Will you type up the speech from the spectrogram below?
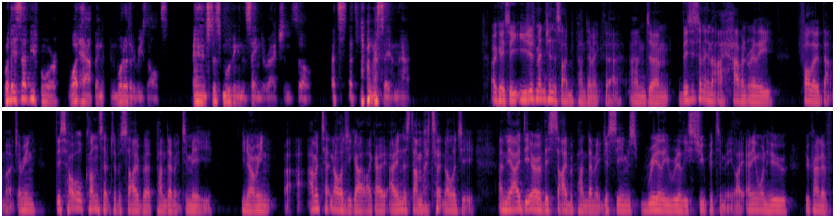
what they said before, what happened, and what are the results. And it's just moving in the same direction. So that's that's what I'm gonna say on that. Okay, so you just mentioned the cyber pandemic there, and um, this is something that I haven't really followed that much. I mean, this whole concept of a cyber pandemic to me, you know, I mean, I, am a technology guy. Like I, I understand my technology, and the idea of this cyber pandemic just seems really, really stupid to me. Like anyone who who kind of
